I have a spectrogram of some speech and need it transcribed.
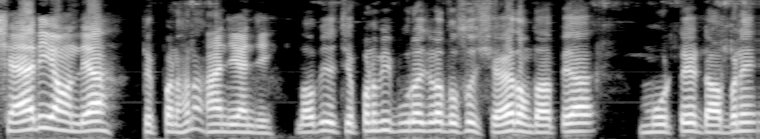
ਸ਼ਾਇਦ ਹੀ ਆਉਂਦਿਆ। ਟਿੱਪਣ ਹਨਾ? ਹਾਂਜੀ ਹਾਂਜੀ। ਲਓ ਵੀ ਇਹ ਚਿੱਪਣ ਵੀ ਪੂਰਾ ਜਿਹੜਾ ਦੋਸਤੋ ਸ਼ਹਿਦ ਆਉਂਦਾ ਪਿਆ ਮੋٹے ਡੱਬ ਨੇ।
